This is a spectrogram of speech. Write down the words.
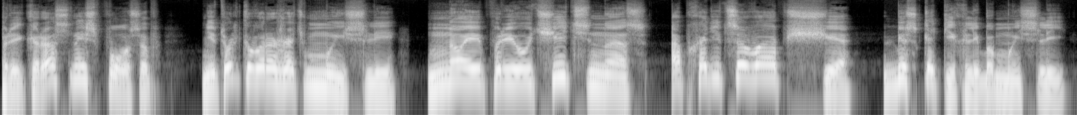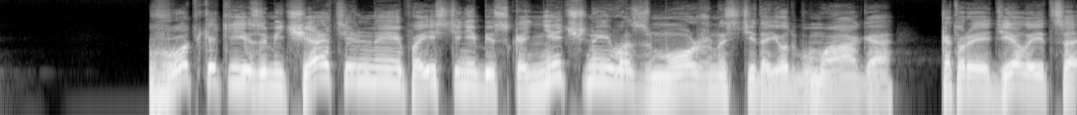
Прекрасный способ не только выражать мысли, но и приучить нас обходиться вообще без каких-либо мыслей. Вот какие замечательные, поистине бесконечные возможности дает бумага, которая делается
